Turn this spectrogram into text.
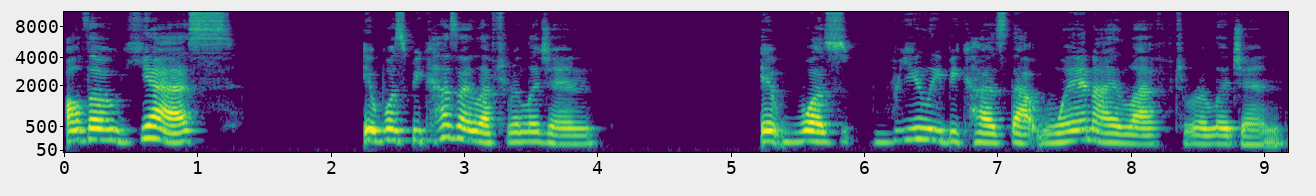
although, yes, it was because I left religion, it was really because that when I left religion,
